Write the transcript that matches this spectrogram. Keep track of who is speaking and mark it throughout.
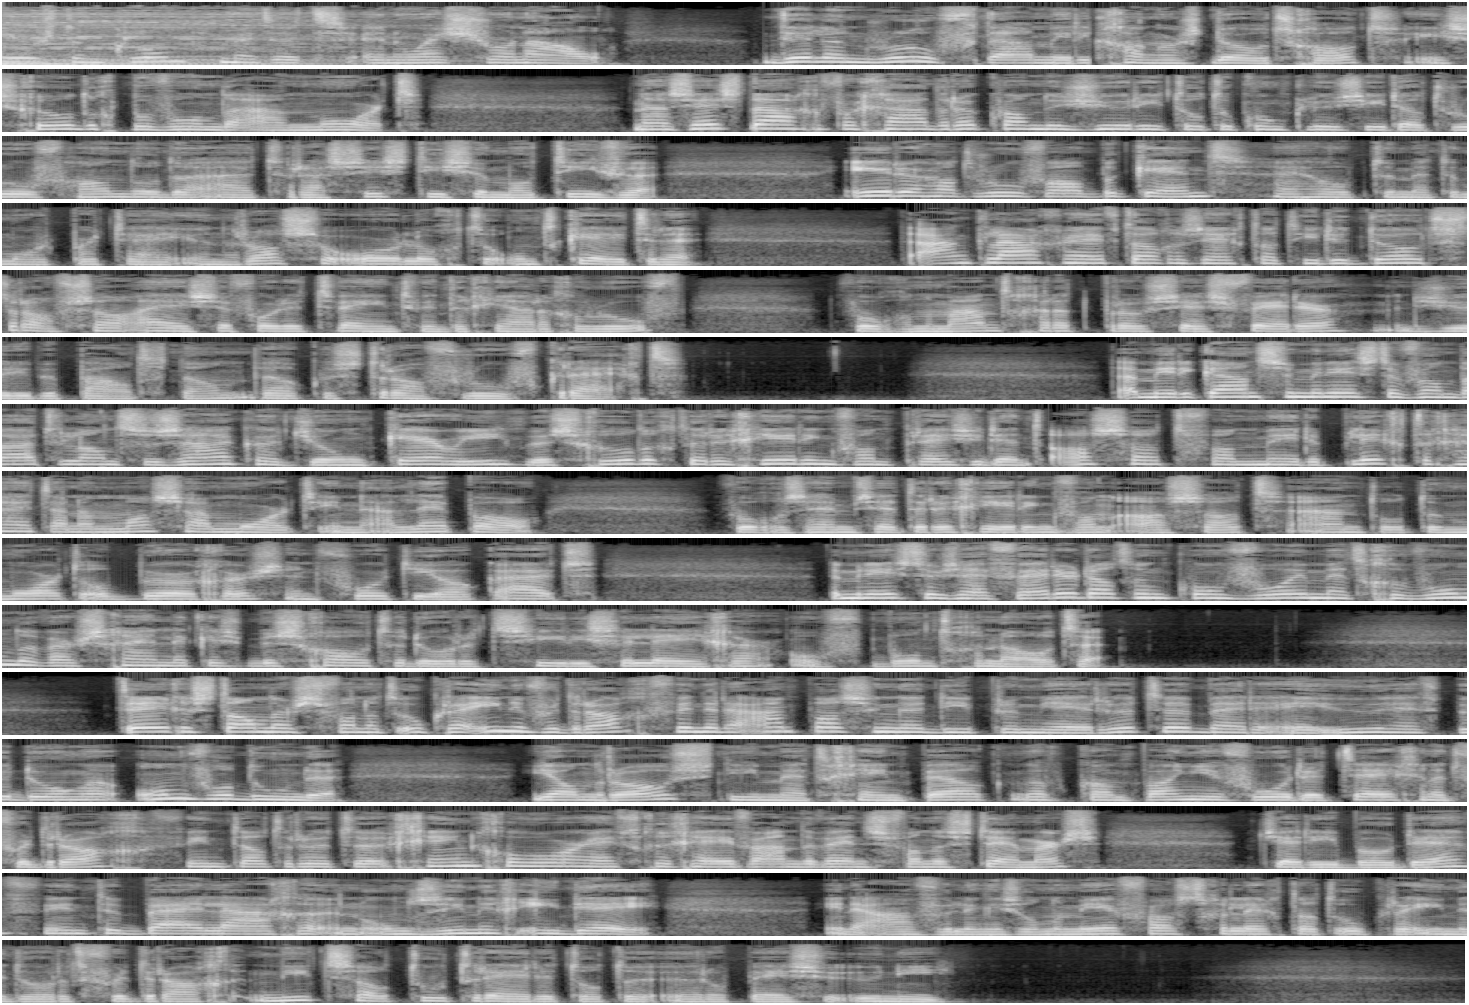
Speaker 1: een Klomp met het NOS-journaal. Dylan Roof, de Amerikangers doodschoot, is schuldig bevonden aan moord. Na zes dagen vergaderen kwam de jury tot de conclusie dat Roof handelde uit racistische motieven. Eerder had Roof al bekend, hij hoopte met de moordpartij een rassenoorlog te ontketenen. De aanklager heeft al gezegd dat hij de doodstraf zal eisen voor de 22-jarige Roof. Volgende maand gaat het proces verder. De jury bepaalt dan welke straf Roof krijgt. De Amerikaanse minister van Buitenlandse Zaken John Kerry beschuldigt de regering van president Assad van medeplichtigheid aan een massamoord in Aleppo. Volgens hem zet de regering van Assad aan tot de moord op burgers en voert die ook uit. De minister zei verder dat een konvooi met gewonden waarschijnlijk is beschoten door het Syrische leger of bondgenoten. Tegenstanders van het Oekraïne-verdrag vinden de aanpassingen die premier Rutte bij de EU heeft bedongen onvoldoende. Jan Roos, die met geen pijl campagne voerde tegen het verdrag... vindt dat Rutte geen gehoor heeft gegeven aan de wens van de stemmers. Thierry Baudet vindt de bijlage een onzinnig idee. In de aanvulling is onder meer vastgelegd dat Oekraïne door het verdrag... niet zal toetreden tot de Europese Unie.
